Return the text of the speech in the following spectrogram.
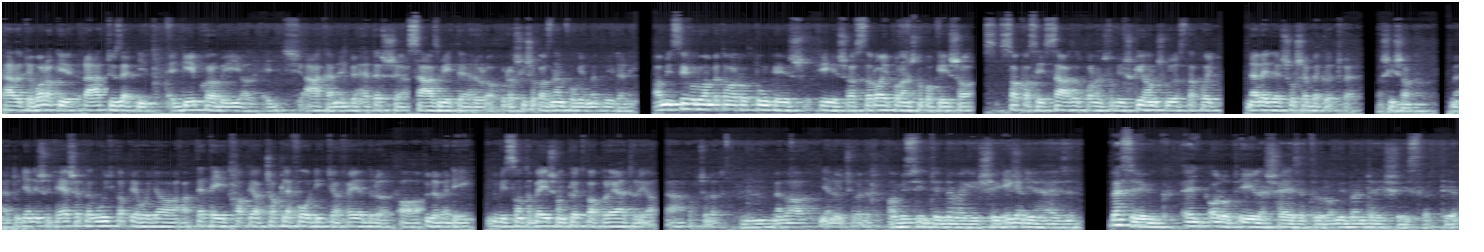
Tehát, hogyha valaki rá tüzet nyit egy gépkarabéjjal, egy AK-47-essel 100 méterről, akkor a sisak az nem fogja megvédeni. Ami szigorúan betartottunk, és, és azt a rajparancsnokok és a szakasz és századparancsnokok is kihangsúlyoztak, hogy ne legyen sose bekötve a sisak. Mert ugyanis, hogyha esetleg úgy kapja, hogy a tetejét kapja, csak lefordítja a fejedről a lövedék. Viszont ha be is van kötve, akkor eltöri a állkapcsolat, mm. meg a nyelőcsövedet. Ami szintén nem egészséges Igen. ilyen helyzet. Beszéljünk egy adott éles helyzetről, amiben te is részt vettél.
